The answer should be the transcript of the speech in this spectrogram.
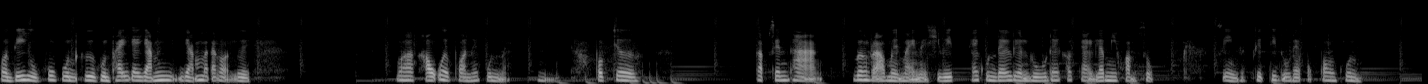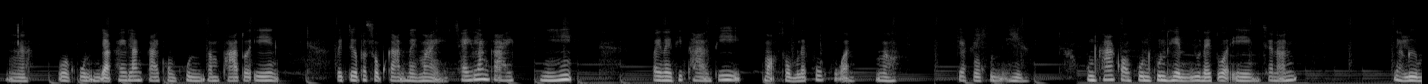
คนที่อยู่คู่คุณคือคุณไพ่จะย้ำย้ำมาตลอดเลย ว่าเขาอวยพรให้คุณนะพบเจอกับเส้นทางเรื่องราวใหม่ ๆ ในชีวิต ให้คุณได้เรียนรู้ได้เข้าใจและมีความสุข สิ่งศักดิ์สิทธิ์ที่ดูแลปกป้องคุณนะตัวคุณอยากให้ร่างกายของคุณนำพาตัวเอง ไปเจอประสบการณ์ใหม่ ๆ ใช้ร่างกายนี้ ไปในทิศทางที่เหมาะสมและคู่ควรเนาะแก่ตัวคุณเอง คุณค่าของคุณคุณเห็นอยู่ในตัวเอง ฉะนั้น อย่าลืม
